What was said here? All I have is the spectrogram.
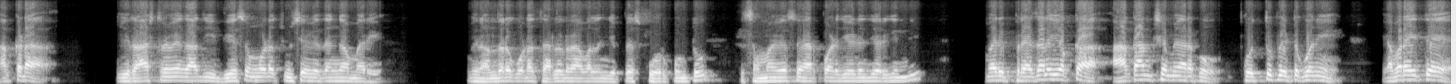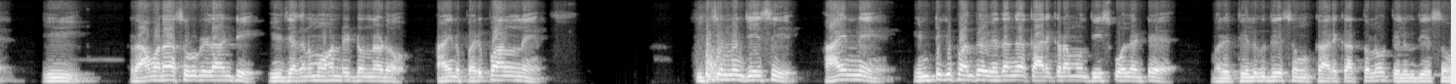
అక్కడ ఈ రాష్ట్రమే కాదు ఈ దేశం కూడా చూసే విధంగా మరి మీరు అందరూ కూడా తరలి రావాలని చెప్పేసి కోరుకుంటూ ఈ సమావేశం ఏర్పాటు చేయడం జరిగింది. మరి ప్రజల యొక్క ఆకాంక్ష మేరకు పొత్తు పెట్టుకొని ఎవరైతే ఈ రామదాసురుడు లాంటి ఈ జగన్మోహన్ రెడ్డి ఉన్నాడో ఆయన పరిపాలనని విచ్ఛిన్నం చేసి ఆయన్ని ఇంటికి పంపే విధంగా కార్యక్రమం తీసుకోవాలంటే మరి తెలుగుదేశం కార్యకర్తలు తెలుగుదేశం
